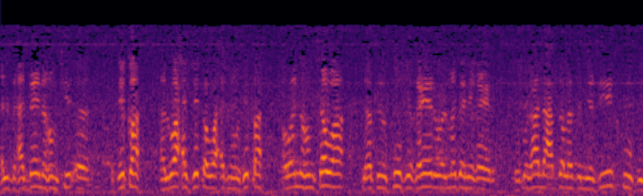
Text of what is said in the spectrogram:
هل بينهم آه، ثقة؟ الواحد ثقة وواحد مو ثقة؟ أو أنهم سوا لكن الكوفي غير والمدني غير. يقول هذا عبد الله بن يزيد كوفي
